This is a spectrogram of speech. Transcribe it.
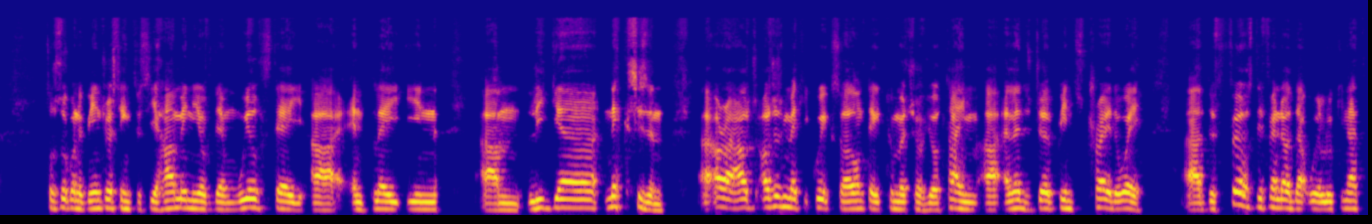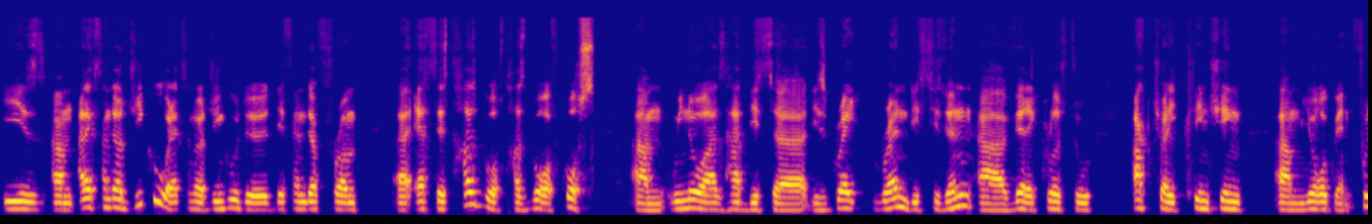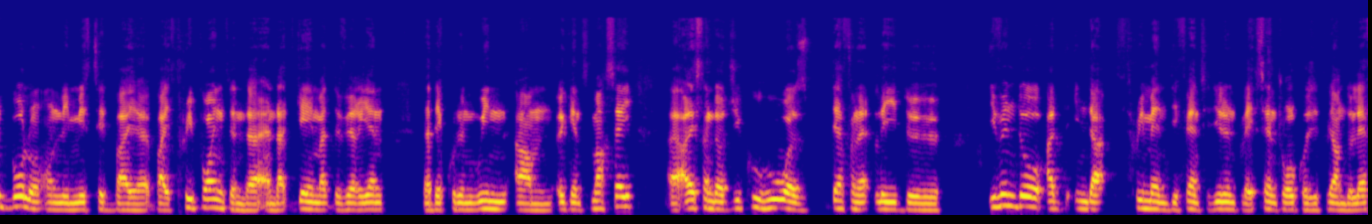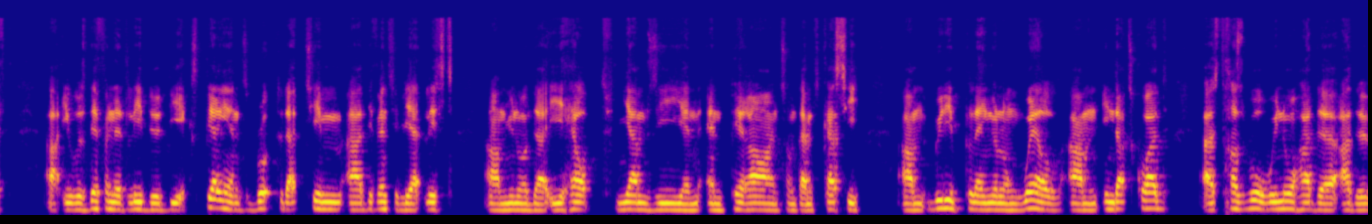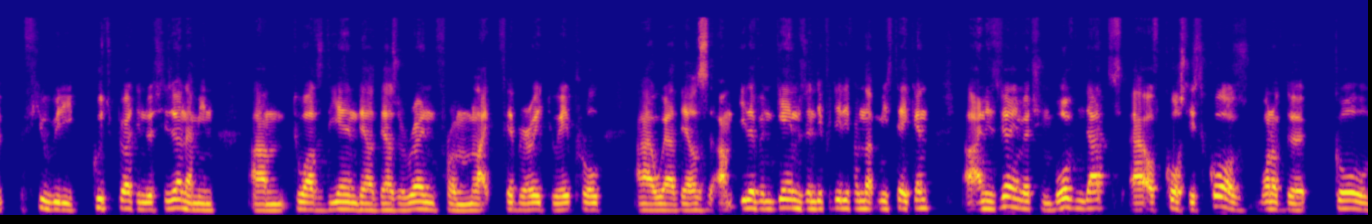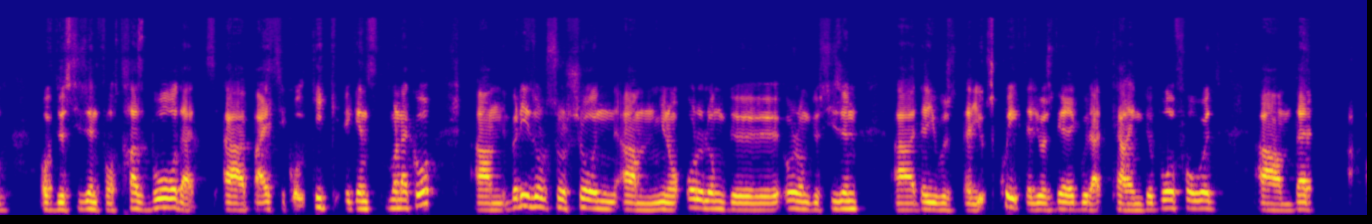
It's also going to be interesting to see how many of them will stay uh, and play in um, Ligue 1 next season. Uh, all right, I'll, I'll, just make it quick so I don't take too much of your time uh, and let's jump in straight away. Uh, the first defender that we're looking at is um, Alexander Djiku. Alexander Djiku, the defender from uh, RC Strasbourg. Strasbourg, of course, um, we know has had this uh, this great run this season, uh, very close to actually clinching um, European football, only missed it by uh, by three points, and uh, and that game at the very end that they couldn't win um, against Marseille. Uh, Alexander Djiku, who was definitely the, even though at, in that three man defense he didn't play central because he played on the left, uh, it was definitely the the experience brought to that team uh, defensively at least. Um, you know that he helped Nyamsi and and Perrin and sometimes Caci um, really playing along well um, in that squad. Uh, Strasbourg, we know, had, uh, had a few really good spurts in the season. I mean, um, towards the end, there, there's a run from like February to April uh, where there's um, 11 games undefeated, if I'm not mistaken. Uh, and he's very much involved in that. Uh, of course, he scores one of the goals of the season for Strasbourg, that uh, bicycle kick against Monaco. Um, but he's also shown, um, you know, all along the all along the season uh, that he was that he was quick, that he was very good at carrying the ball forward. Um, that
